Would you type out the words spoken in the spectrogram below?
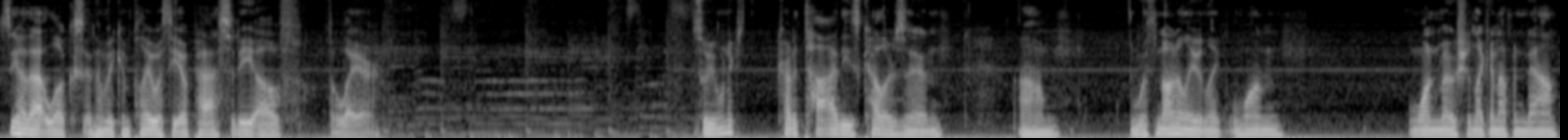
See how that looks, and then we can play with the opacity of the layer. So we want to try to tie these colors in um, with not only like one one motion like an up and down,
